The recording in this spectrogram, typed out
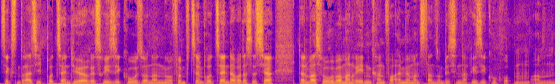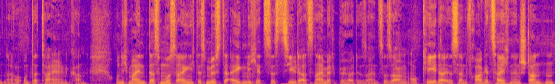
36 Prozent höheres Risiko, sondern nur 15 Prozent. Aber das ist ja dann was, worüber man reden kann, vor allem wenn man es dann so ein bisschen nach Risikogruppen ähm, äh, unterteilen kann. Und ich meine, das muss eigentlich, das müsste eigentlich jetzt das Ziel der Arzneimittelbehörde sein, zu sagen, okay, da ist ein Fragezeichen entstanden,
